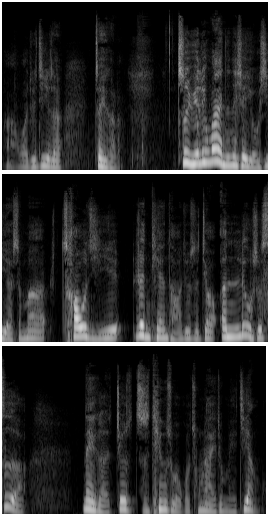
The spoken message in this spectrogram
啊，我就记着这个了。至于另外的那些游戏啊，什么超级任天堂，就是叫 N 六十四，那个就只听说过，从来就没见过。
